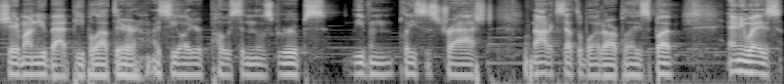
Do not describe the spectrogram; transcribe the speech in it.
Shame on you, bad people out there. I see all your posts in those groups leaving places trashed. Not acceptable at our place. But, anyways,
